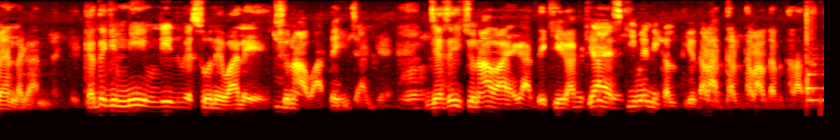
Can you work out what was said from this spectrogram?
बैन लगाने लग गए। कहते कि नींद नींद में सोने वाले चुनाव आते ही जाग गए। जैसे ही चुनाव आएगा देखिएगा क्या स्कीमें निकलती है। धड़ाधड़ धड़ाधड़ धड़ाधड़।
